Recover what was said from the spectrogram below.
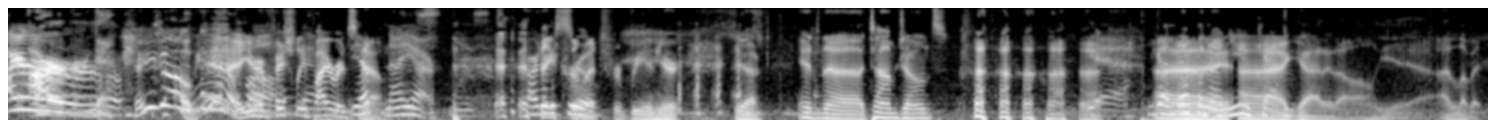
There you go. Yeah, you're officially pirates Yep, now. now you are. Nice. Part of the Thanks so crew. much for being here. yeah. And uh, Tom Jones. Yeah, you got nothing on you, I, I Captain. got it all. Yeah, I love it.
